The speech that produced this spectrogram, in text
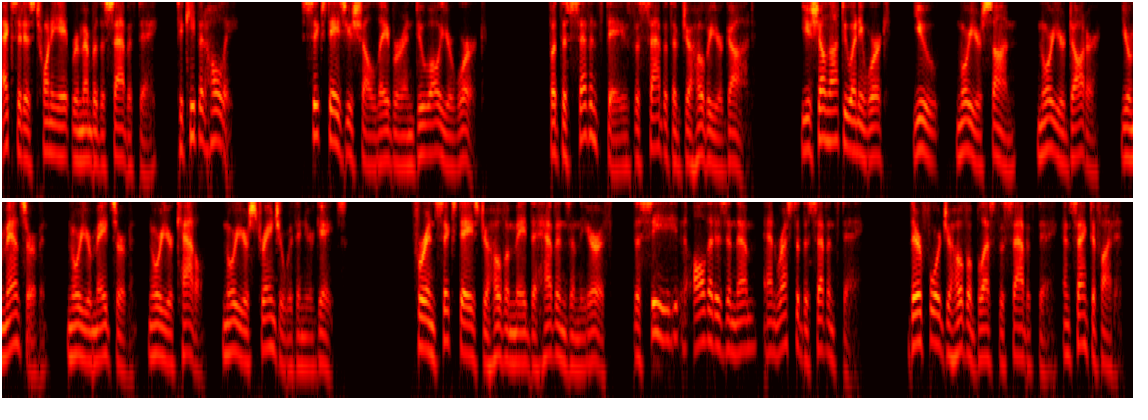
Exodus 28 Remember the Sabbath day, to keep it holy. Six days you shall labor and do all your work. But the seventh day is the Sabbath of Jehovah your God. You shall not do any work, you, nor your son, nor your daughter, your manservant, nor your maidservant, nor your cattle, nor your stranger within your gates. For in six days Jehovah made the heavens and the earth, the sea, and all that is in them, and rested the seventh day. Therefore Jehovah blessed the Sabbath day, and sanctified it.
